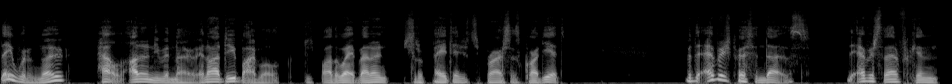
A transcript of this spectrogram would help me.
They wouldn't know. Hell, I don't even know. And I do buy milk, just by the way, but I don't sort of pay attention to prices quite yet. But the average person does. The average South African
